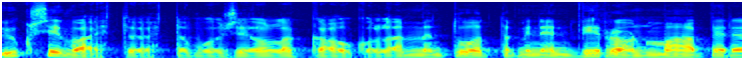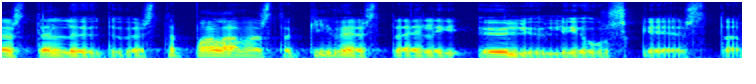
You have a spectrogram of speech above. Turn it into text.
Yksi vaihtoehto voisi olla kaukolämmön tuottaminen Viron maaperästä löytyvästä palavasta kivestä eli öljyliuskeesta.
